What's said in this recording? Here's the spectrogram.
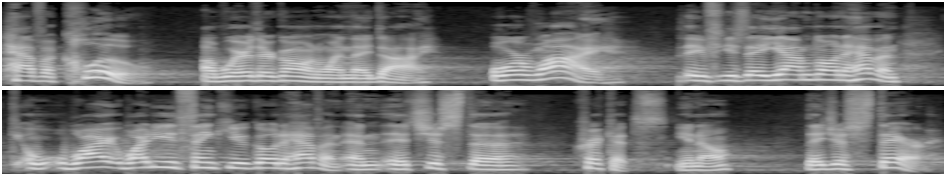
have a clue of where they're going when they die or why. If you say, Yeah, I'm going to heaven, why, why do you think you go to heaven? And it's just the crickets, you know? They just stare.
